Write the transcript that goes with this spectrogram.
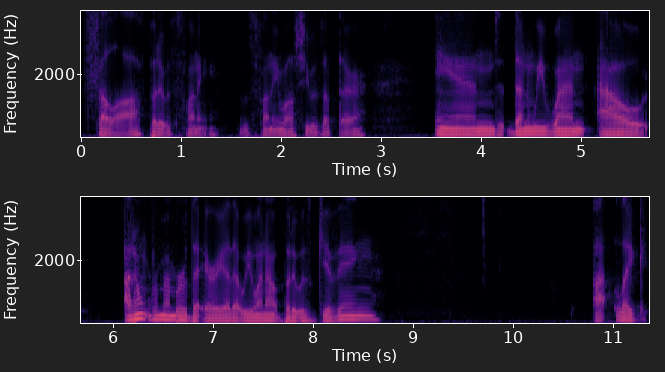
fell off, but it was funny. It was funny while she was up there. And then we went out. I don't remember the area that we went out, but it was giving uh, like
